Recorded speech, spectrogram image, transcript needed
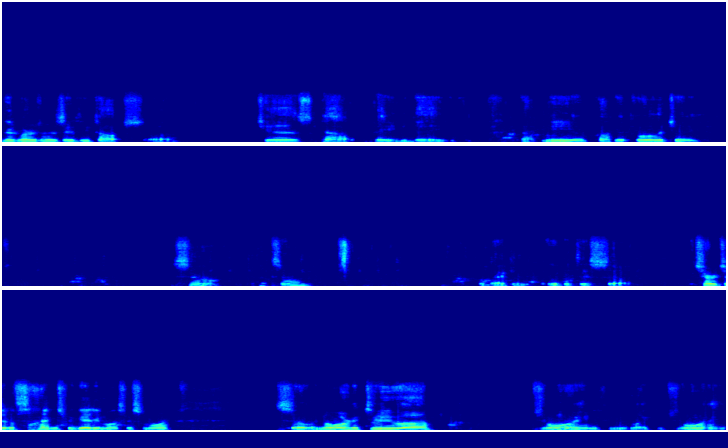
good version of ZZ Top's uh, Just Got Paid Today. Got me a pocket full of change. So, let's um, go back and look at this uh, Church of the Flying Spaghetti Monster some more. So, in order to uh, join, if you would like to join,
